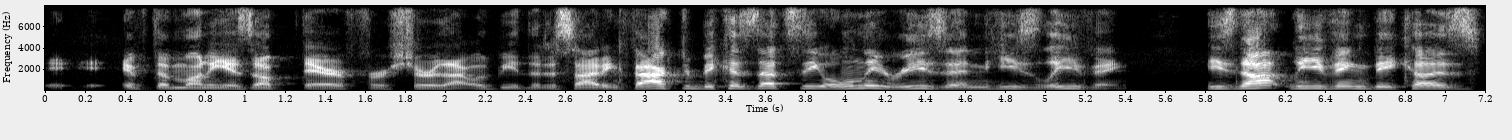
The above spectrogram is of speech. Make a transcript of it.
if the money is up there for sure, that would be the deciding factor because that's the only reason he's leaving. He's not leaving because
